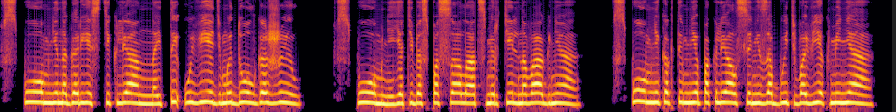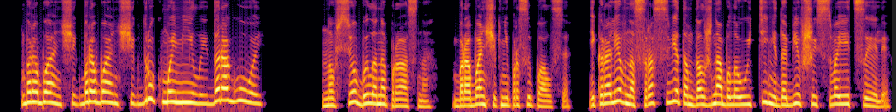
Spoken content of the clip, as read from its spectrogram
Вспомни на горе стеклянной, ты у ведьмы долго жил. Вспомни, я тебя спасала от смертельного огня. Вспомни, как ты мне поклялся не забыть вовек меня. Барабанщик, барабанщик, друг мой милый, дорогой. Но все было напрасно. Барабанщик не просыпался, и королевна с рассветом должна была уйти, не добившись своей цели.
